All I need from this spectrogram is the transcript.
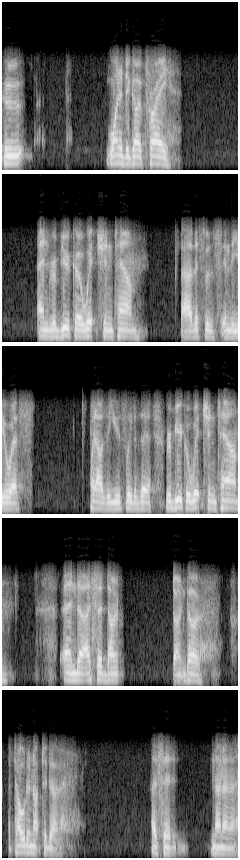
who wanted to go pray and rebuke a witch in town. Uh, this was in the US when I was a youth leader there. Rebuke a witch in town, and uh, I said, "Don't, don't go." I told her not to go. I said, "No, no, no."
